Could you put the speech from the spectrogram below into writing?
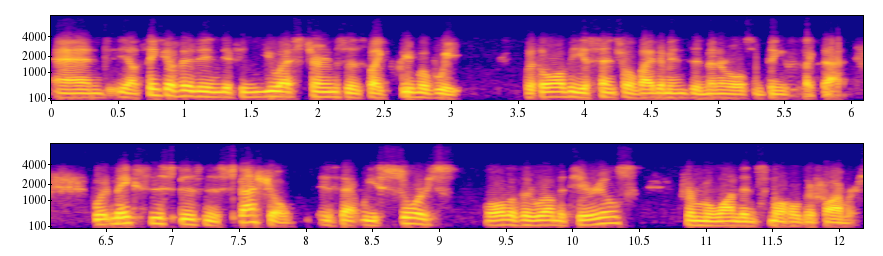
and you know think of it in if in U.S. terms as like cream of wheat with all the essential vitamins and minerals and things like that. What makes this business special is that we source all of the raw materials from Rwandan smallholder farmers.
